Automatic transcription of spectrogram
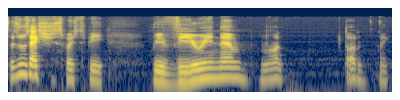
This was actually supposed to be reviewing them, not don't make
